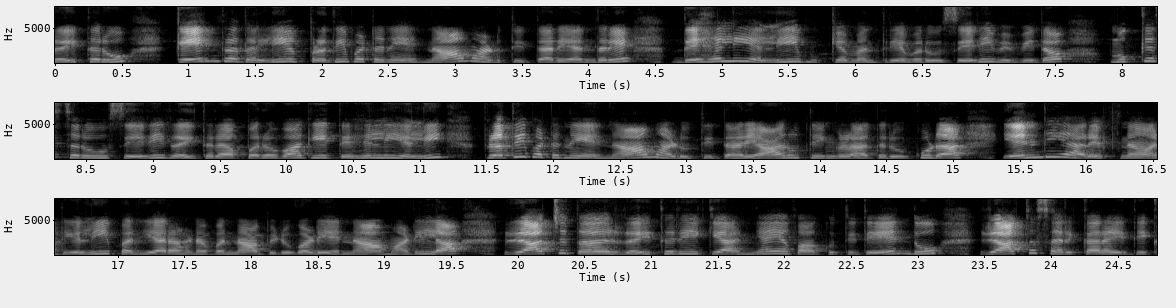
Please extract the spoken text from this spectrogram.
ರೈತರು ಕೇಂದ್ರದಲ್ಲಿ ಪ್ರತಿಭಟನೆಯನ್ನ ಮಾಡುತ್ತಿದ್ದಾರೆ. ಅಂದರೆ ದೆಹಲಿಯಲ್ಲಿ ಮುಖ್ಯಮಂತ್ರಿಯವರು ಸೇರಿ ವಿವಿಧ ಮುಖ್ಯಸ್ಥರು ಸೇರಿ ರೈತರ ಪರವಾಗಿ ದೆಹಲಿಯಲ್ಲಿ ಪ್ರತಿಭಟನೆಯನ್ನ ಮಾಡುತ್ತಿದ್ದಾರೆ. ಆರು ತಿಂಗಳಾದರೂ ಕೂಡ ಎನ್ ಡಿ ಆರ್ ಎಫ್ನ ಅಡಿಯಲ್ಲಿ ಪರಿಹಾರ ಹಣವನ್ನ, ಬಿಡುಗಡೆಯನ್ನ ಮಾಡಿಲ್ಲ. ರಾಜ್ಯದ ರೈತರಿಗೆ ಅನ್ಯಾಯವಾಗುತ್ತಿದೆ ಎಂದು ರಾಜ್ಯ ಸರ್ಕಾರ ಇದೀಗ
